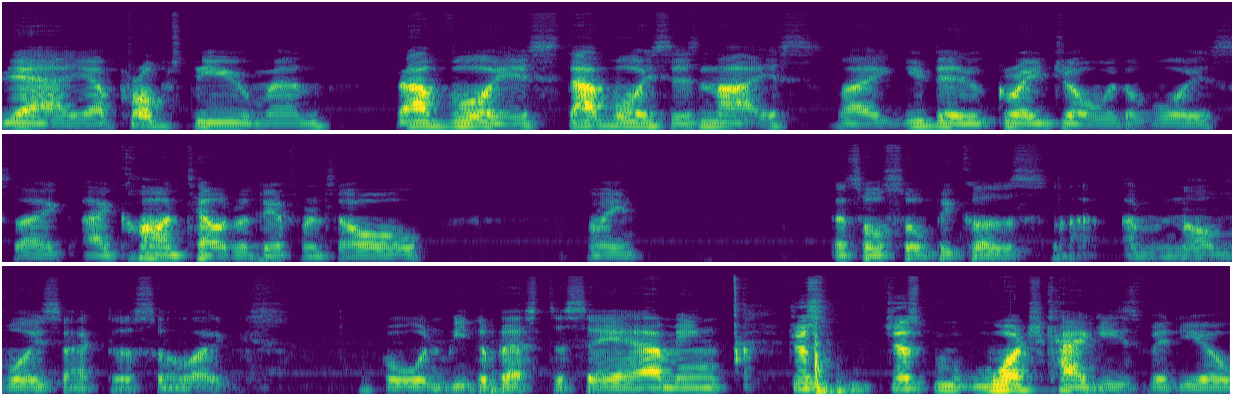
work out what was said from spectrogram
Yeah, yeah. Props to you, man. That voice, that voice is nice. Like you did a great job with the voice. Like I can't tell the difference at all. I mean, that's also because I'm not a voice actor, so like it wouldn't be the best to say. I mean, just just watch Kagi's video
